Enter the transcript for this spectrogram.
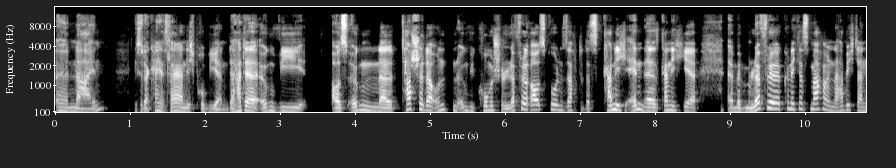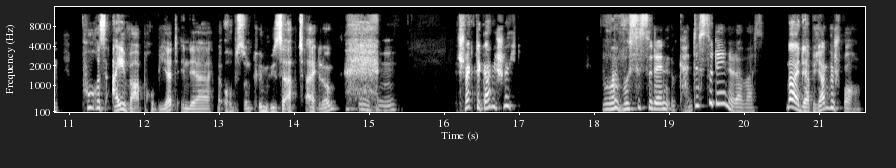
Äh, nein. Ich so, da kann ich das leider nicht probieren. Da hat er irgendwie aus irgendeiner Tasche da unten irgendwie komische Löffel rausgeholt und sagte, das kann ich, äh, das kann ich hier äh, mit dem Löffel kann ich das machen. Und da habe ich dann pures Eiwar probiert in der Obst- und Gemüseabteilung. Mhm. Schmeckte gar nicht schlecht. Woher wusstest du denn, kanntest du den oder was? Nein, der habe ich angesprochen,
